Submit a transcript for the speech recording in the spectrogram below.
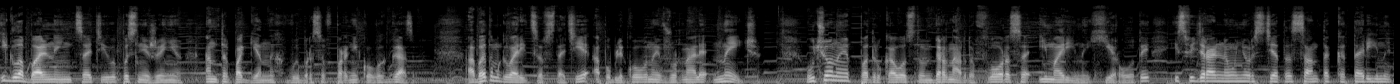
и глобальные инициативы по снижению антропогенных выбросов парниковых газов. Об этом говорится в статье, опубликованной в журнале Nature. Ученые под руководством Бернардо Флореса и Марины Хироты из Федерального университета Санта-Катарины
